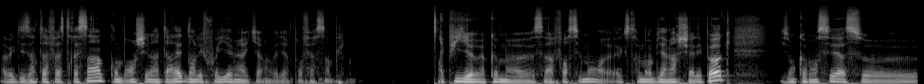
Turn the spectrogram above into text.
avec des interfaces très simples, qui ont branché l'Internet dans les foyers américains, on va dire, pour faire simple. Et puis, euh, comme ça a forcément extrêmement bien marché à l'époque, ils ont commencé à se,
